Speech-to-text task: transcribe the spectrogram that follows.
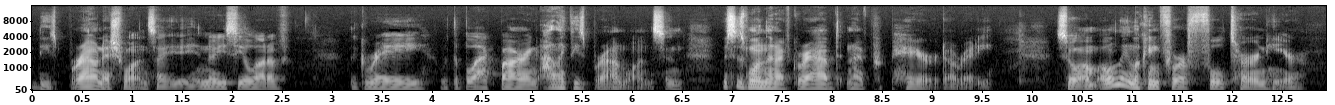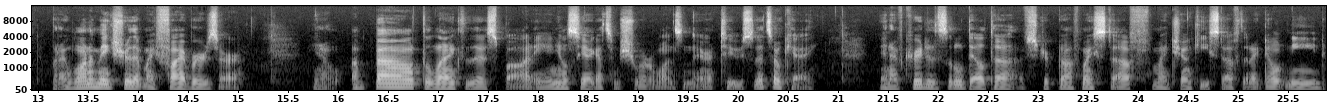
these brownish ones. I you know you see a lot of the gray with the black barring. I like these brown ones. And this is one that I've grabbed and I've prepared already. So I'm only looking for a full turn here, but I want to make sure that my fibers are, you know, about the length of this body. And you'll see I got some shorter ones in there too, so that's okay. And I've created this little delta. I've stripped off my stuff, my junky stuff that I don't need.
